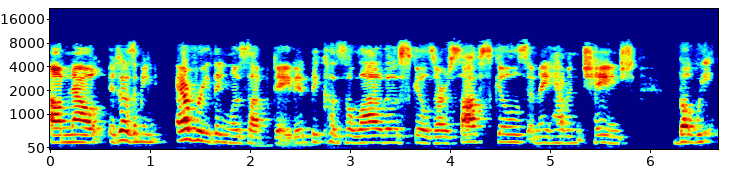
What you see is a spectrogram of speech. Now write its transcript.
Um, now, it doesn't mean everything was updated because a lot of those skills are soft skills and they haven't changed. But we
